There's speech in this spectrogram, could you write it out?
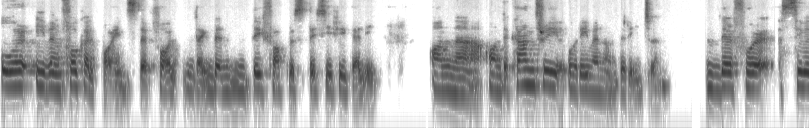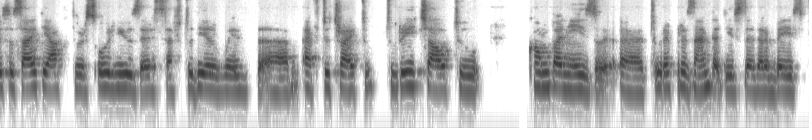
or even focal points that fall, like that they focus specifically on uh, on the country or even on the region. Therefore, civil society actors or users have to deal with, um, have to try to, to reach out to companies uh, to representatives that are based,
